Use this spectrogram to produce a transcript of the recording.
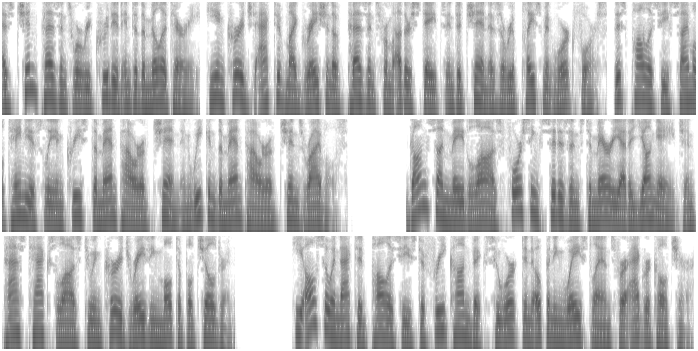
As Qin peasants were recruited into the military, he encouraged active migration of peasants from other states into Qin as a replacement workforce. This policy simultaneously increased the manpower of Qin and weakened the manpower of Qin's rivals. Gongsun made laws forcing citizens to marry at a young age and pass tax laws to encourage raising multiple children. He also enacted policies to free convicts who worked in opening wastelands for agriculture.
